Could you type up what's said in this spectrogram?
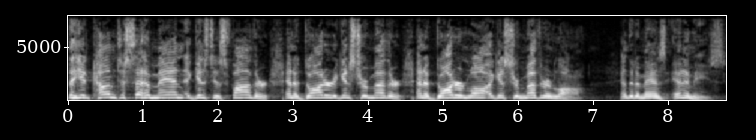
that he had come to set a man against his father, and a daughter against her mother, and a daughter in law against her mother in law, and that a man's enemies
